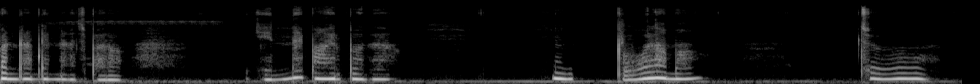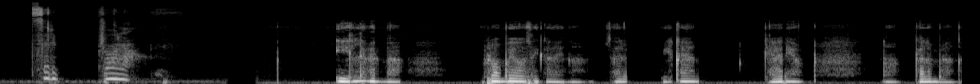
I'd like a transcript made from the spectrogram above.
பண்ணுறேன் அப்படின்னு நினச்சி பாரு. என்ன இப்போ ஆயிருப்போது போகலாமா சோ சரி போகலாம் இல்லை வேண்டா. ரொம்ப யோசிக்காதீங்க. சரி யூ கேன் கேரி ஆன் நான் கிளம்புறாங்க.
